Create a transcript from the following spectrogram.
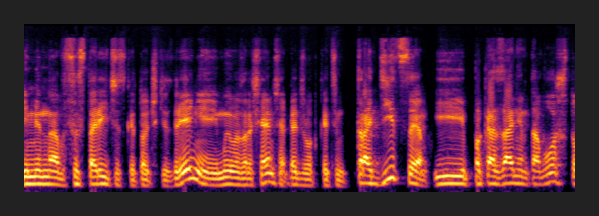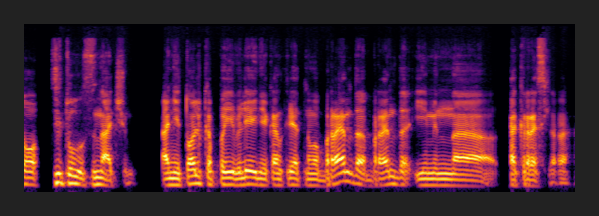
Именно с исторической точки зрения, и мы возвращаемся, опять же, вот к этим традициям и показаниям того, что титул значим а не только появление конкретного бренда, бренда именно как рестлера,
